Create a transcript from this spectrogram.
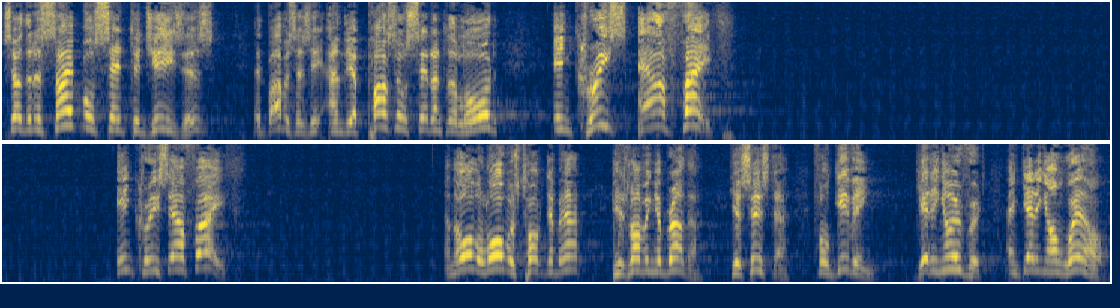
So the disciples said to Jesus, the Bible says, and the apostles said unto the Lord, increase our faith. Increase our faith. And all the Lord was talking about is loving your brother, your sister, forgiving, getting over it, and getting on well.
